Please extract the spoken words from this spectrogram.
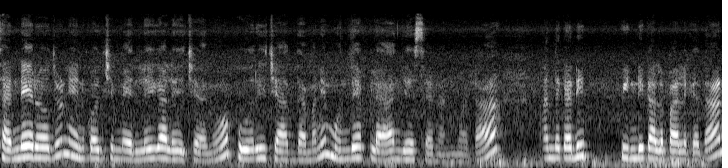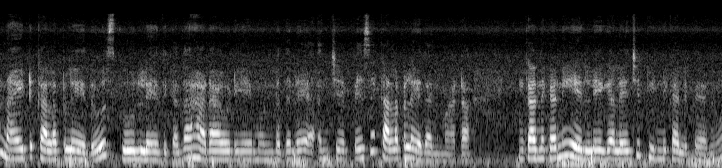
సండే రోజు నేను కొంచెం మెల్లిగా లేచాను. పూరి చేద్దామని ముందే ప్లాన్ చేశాను అనమాట అందుకని పిండి కలపాలి కదా. నైట్ కలపలేదు. స్కూల్ లేదు కదా. హడావుడి ఏమి ఉండదులే అని చెప్పేసి కలపలేదనమాట ఇంకా అందుకని ఎర్లీగా లేచి పిండి కలిపాను.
